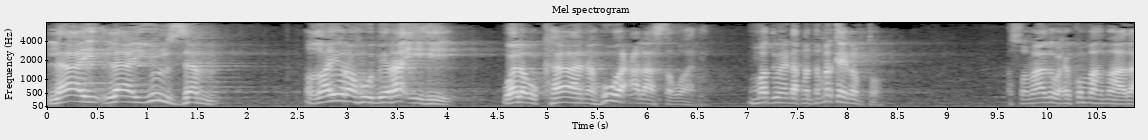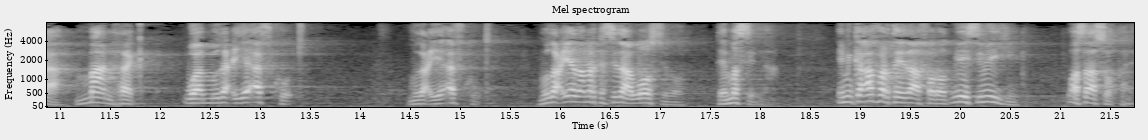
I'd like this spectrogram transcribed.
laa yulzam hayrahu bira'yihi walow kaana huwa calaa sawaabin. Ummaddu inay dhaqanta markay rabto soomaalidu waxay ku mahmaadaa maan rag waa mudacyo afkood mudacyo afkood. Mudacyada marka sidaa loo simo dee ma sidna iminka afartayda afarood miyay siman yihiin? Waa saasoo kale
